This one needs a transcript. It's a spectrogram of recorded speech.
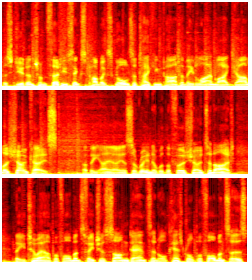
The students from 36 public schools are taking part in the Limelight Gala Showcase at the AIS Arena with the first show tonight. The two hour performance features song, dance, and orchestral performances.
